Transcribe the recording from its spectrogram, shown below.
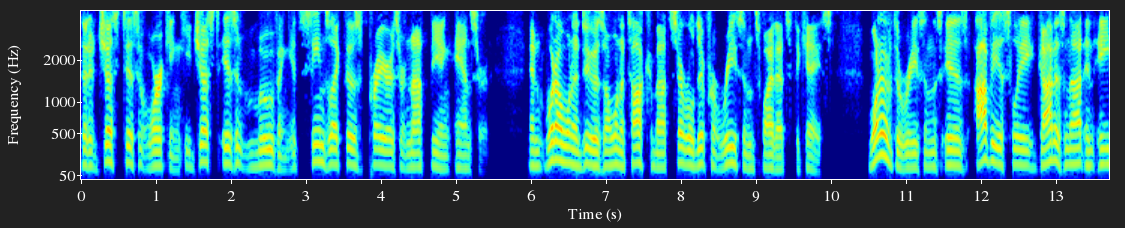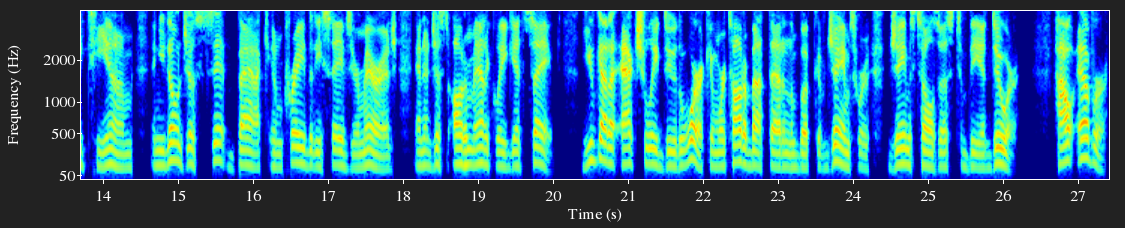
that it just isn't working. He just isn't moving. It seems like those prayers are not being answered. And what I want to do is I want to talk about several different reasons why that's the case. One of the reasons is obviously God is not an ATM, and you don't just sit back and pray that He saves your marriage and it just automatically gets saved you've got to actually do the work. And we're taught about that in the book of James, where James tells us to be a doer. However,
